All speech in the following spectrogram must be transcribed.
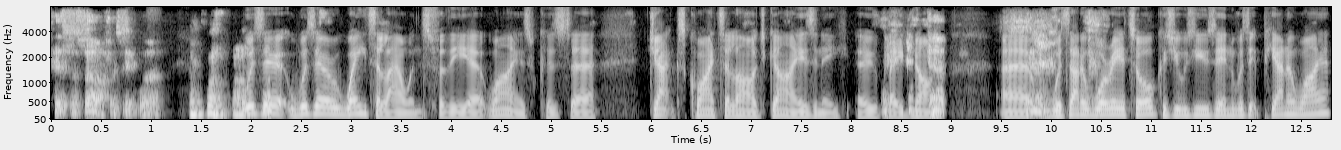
piss us off, as it were. was there was there a weight allowance for the uh, wires? Because uh, Jack's quite a large guy, isn't he? Who played Non. uh, was that a worry at all? Because you was using was it piano wire?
